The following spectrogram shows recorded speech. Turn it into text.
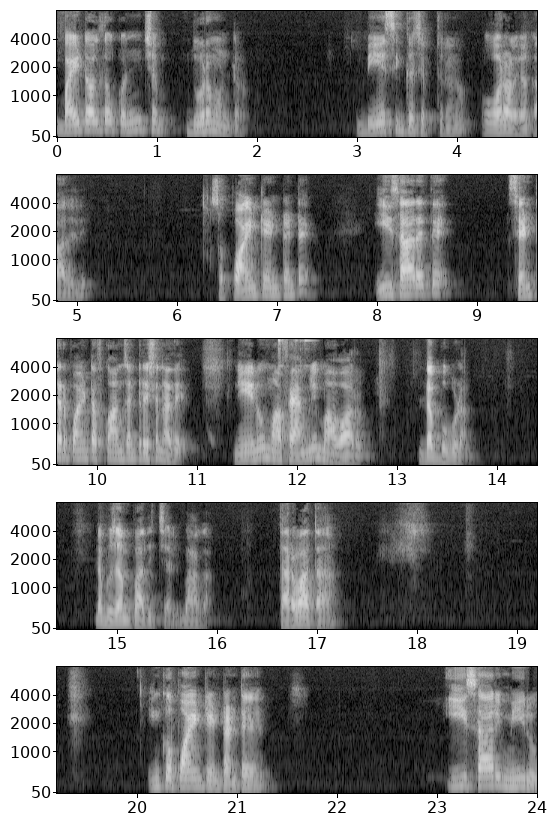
బయట వాళ్ళతో కొంచెం దూరం ఉంటారు. బేసిక్గా చెప్తున్నాను. ఓవరాల్గా కాదు ఇది. సో పాయింట్ ఏంటంటే ఈసారి అయితే సెంటర్ పాయింట్ ఆఫ్ కాన్సన్ట్రేషన్ అదే. నేను మా ఫ్యామిలీ మా వారు. డబ్బు కూడా. డబ్బు సంపాదించాలి బాగా. తర్వాత ఇంకో పాయింట్ ఏంటంటే ఈసారి మీరు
